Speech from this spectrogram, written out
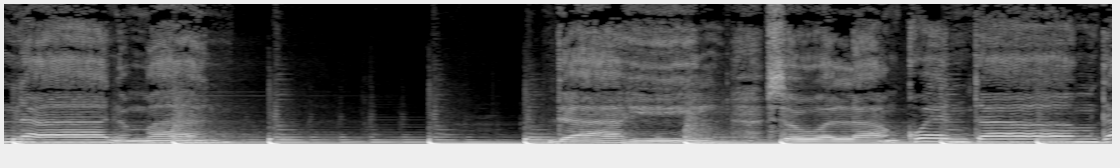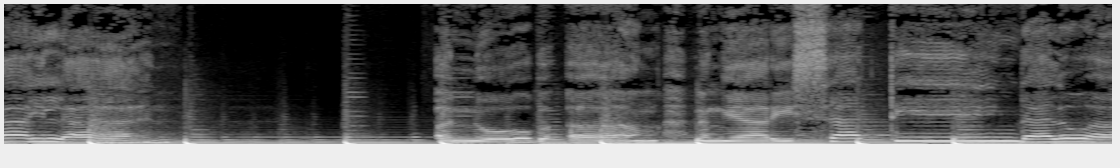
na naman Dahil sa walang kwentang dahilan Ano ba ang nangyari sa ating dalawa?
